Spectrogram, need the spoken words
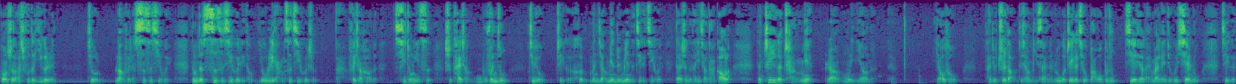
光是拉什福德一个人就。浪费了四次机会，那么这四次机会里头有两次机会是啊非常好的，其中一次是开场五分钟就有这个和门将面对面的这个机会，但是呢他一脚打高了，那这个场面让穆里尼奥呢摇头，他就知道这场比赛呢如果这个球把握不住，接下来曼联就会陷入这个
